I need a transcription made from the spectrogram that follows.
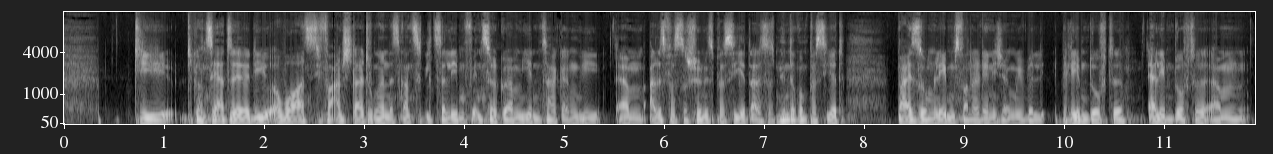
die, die Konzerte, die Awards, die Veranstaltungen, das ganze Glitzerleben auf Instagram, jeden Tag irgendwie ähm, alles, was so Schönes passiert, alles, was im Hintergrund passiert, bei so einem Lebenswandel, den ich irgendwie bele- beleben durfte, erleben durfte, ähm,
